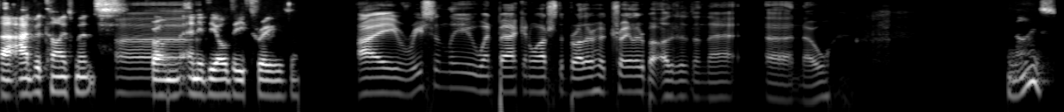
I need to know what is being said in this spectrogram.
uh, advertisements from Uh, any of the old E3s? I recently went back and watched the Brotherhood trailer, but other than that, uh, no. Nice.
